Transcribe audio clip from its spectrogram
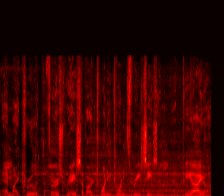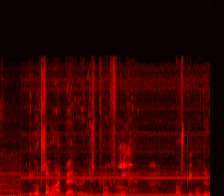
and my crew at the first race of our 2023 season at PIR. He looks a lot better in his Pro 3 hat. Most people do.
